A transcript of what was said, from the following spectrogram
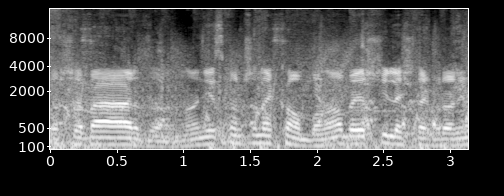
Proszę bardzo, no nieskończone combo, no bo jeszcze ile się tak bronił?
